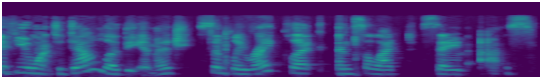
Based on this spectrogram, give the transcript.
If you want to download the image, simply right-click and select Save As.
